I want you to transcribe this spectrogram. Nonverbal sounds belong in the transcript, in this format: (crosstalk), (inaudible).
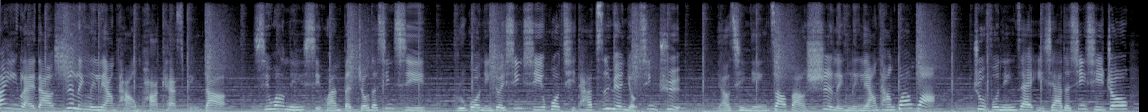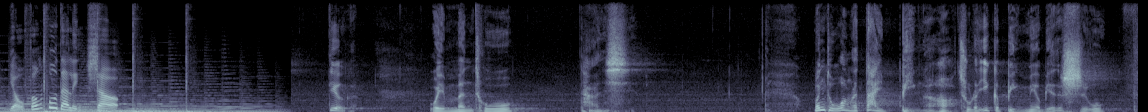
欢迎来到适龄灵粮堂 Podcast 频道。希望您喜欢本周的信息。如果您对信息或其他资源有兴趣，邀请您造访适龄灵粮堂官网。祝福您在以下的信息中有丰富的领受。第二个，为门徒叹息。门徒忘了带饼啊！哈，除了一个饼，没有别的食物。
